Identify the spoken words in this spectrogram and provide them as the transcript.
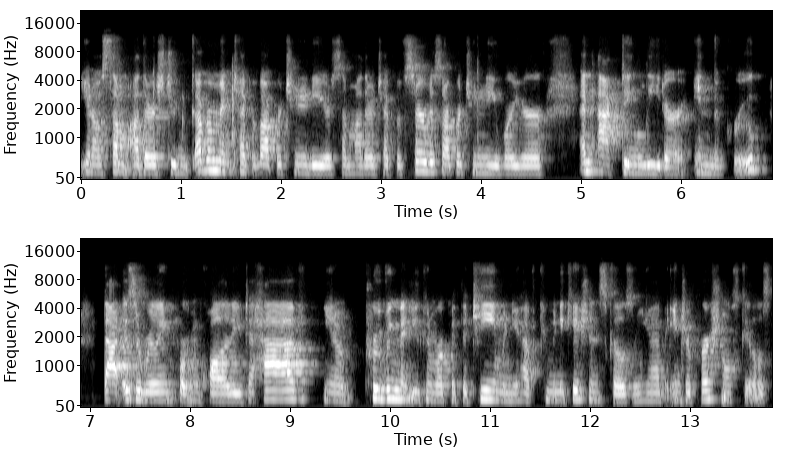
you know some other student government type of opportunity or some other type of service opportunity where you're an acting leader in the group that is a really important quality to have you know proving that you can work with the team and you have communication skills and you have interpersonal skills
